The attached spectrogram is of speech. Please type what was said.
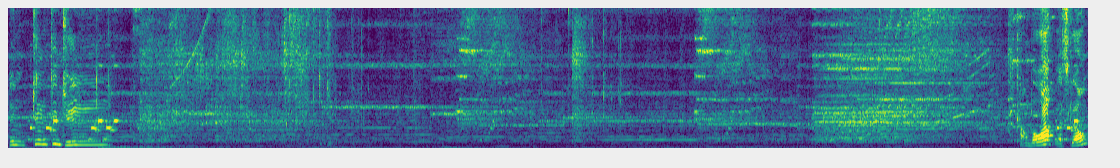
Dun, dun, dun, dun. Combo up, let's go.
